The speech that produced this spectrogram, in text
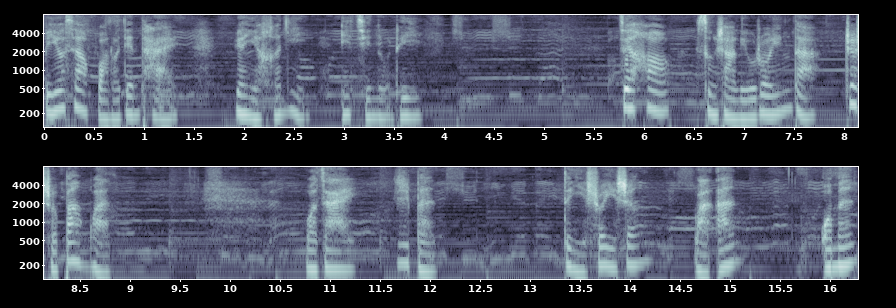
，Be Yourself 网络电台愿意和你。一起努力。最后送上刘若英的这首《傍晚》。我在日本，对你说一声晚安。我们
